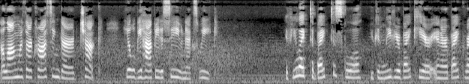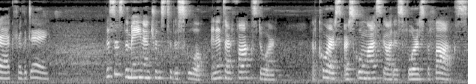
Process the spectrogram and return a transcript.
along with our crossing guard, Chuck. He will be happy to see you next week. If you like to bike to school, you can leave your bike here in our bike rack for the day. This is the main entrance to the school, and it's our fox door. Of course, our school mascot is Forrest the Fox.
